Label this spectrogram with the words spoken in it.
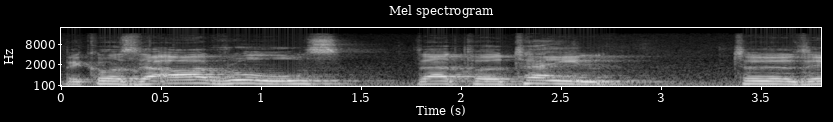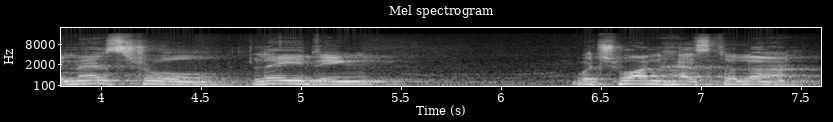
Because there are rules that pertain to the menstrual bleeding which one has to learn.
